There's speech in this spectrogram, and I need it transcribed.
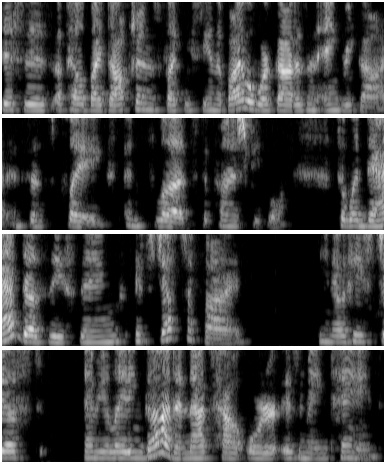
This is upheld by doctrines like we see in the Bible where God is an angry God and sends plagues and floods to punish people. So when dad does these things, it's justified. You know, he's just emulating God and that's how order is maintained.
